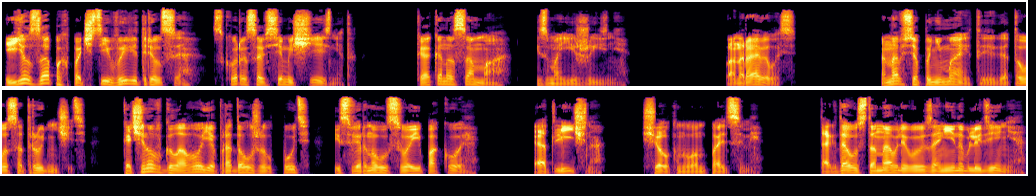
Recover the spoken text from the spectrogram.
Ее запах почти выветрился, скоро совсем исчезнет. Как она сама из моей жизни. Понравилось? Она все понимает и готова сотрудничать. Качнув головой, я продолжил путь и свернул в свои покои. «Отлично», — щелкнул он пальцами. «Тогда устанавливаю за ней наблюдение».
